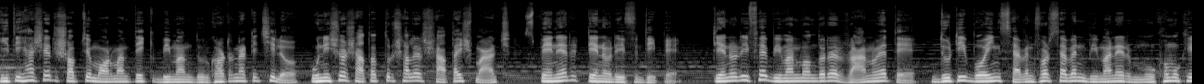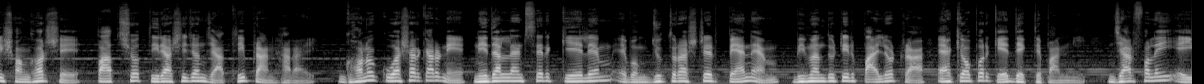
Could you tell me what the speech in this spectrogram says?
ইতিহাসের সবচেয়ে মর্মান্তিক বিমান দুর্ঘটনাটি ছিল উনিশশো সাতাত্তর সালের সাতাইশ মার্চ স্পেনের টেনোরিফ দ্বীপে। টেনোরিফে বিমানবন্দরের রানওয়েতে দুটি বোয়িং সেভেন ফোর সেভেন বিমানের মুখোমুখি সংঘর্ষে পাঁচশো তিরাশি জন যাত্রী প্রাণ হারায়। ঘন কুয়াশার কারণে নেদারল্যান্ডসের কেএলএম এবং যুক্তরাষ্ট্রের প্যান অ্যাম বিমান দুটির পাইলটরা একে অপরকে দেখতে পাননি, যার ফলেই এই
